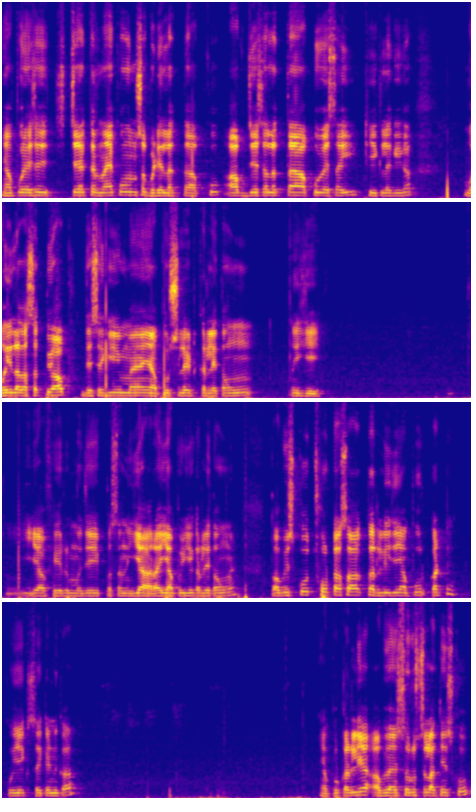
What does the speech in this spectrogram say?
यहाँ पर ऐसे चेक करना है कौन सा बढ़िया लगता है आपको आप जैसा लगता है आपको वैसा ही ठीक लगेगा वही लगा सकते हो आप। जैसे कि मैं यहाँ पर सेलेक्ट कर लेता हूँ ये। या फिर मुझे पसंद ये आ रहा है, यहाँ पर ये कर लेता हूँ मैं। तो अब इसको छोटा सा कर लीजिए यहाँ पर कट कोई एक सेकेंड का। यहाँ पर कर लिया, अब रोज चलाते हैं इसको।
